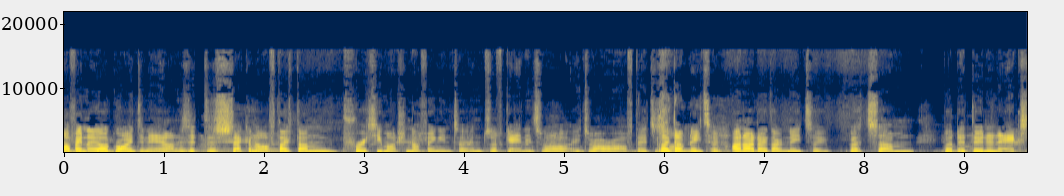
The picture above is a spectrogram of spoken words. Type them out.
I think they are grinding it out. And this- this second half, they've done pretty much nothing in terms of getting into our into our half. They're just They like- don't need to. I know they don't need to, but um, but they're doing an excellent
